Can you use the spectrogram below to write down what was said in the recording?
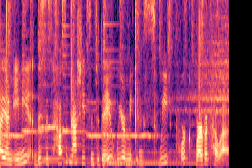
Hi, I'm Amy. This is House of Nash Eats, and today we are making sweet pork barbacoa.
